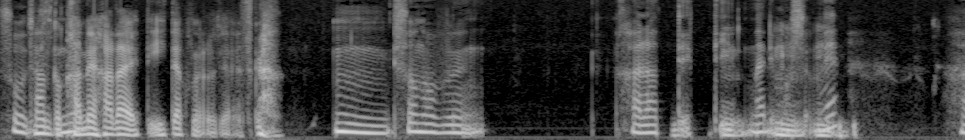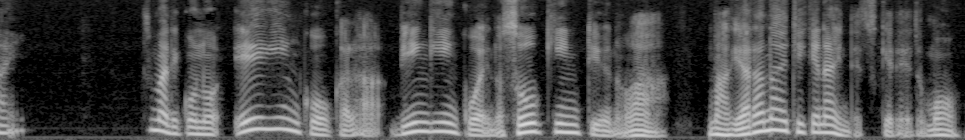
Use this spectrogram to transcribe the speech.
そうですね。ちゃんと金払えって言いたくなるじゃないですか。うん、その分払ってってなりますよね。うんうんうんはい。つまりこの A 銀行から B 銀行への送金っていうのは、まあやらないといけないんですけれども、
